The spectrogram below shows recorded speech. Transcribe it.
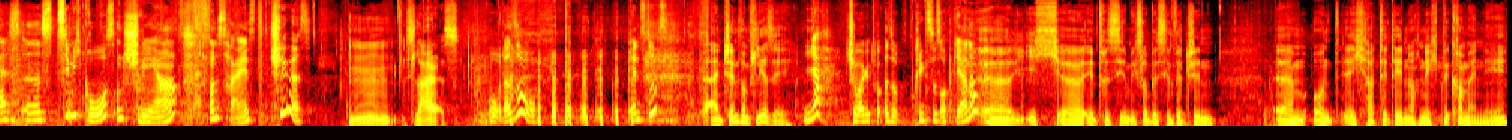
Es ist ziemlich groß und schwer und es heißt Schlürs. Mm, Slars. Oder so. Kennst du es? Ein Gin vom Schliersee. Ja, schon mal getrunken. Also trinkst du es auch gerne? Äh, ich äh, interessiere mich so ein bisschen für Gin. Ähm, und ich hatte den noch nicht bekommen, nee.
